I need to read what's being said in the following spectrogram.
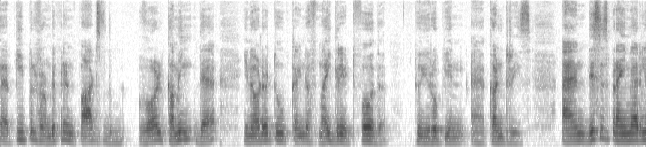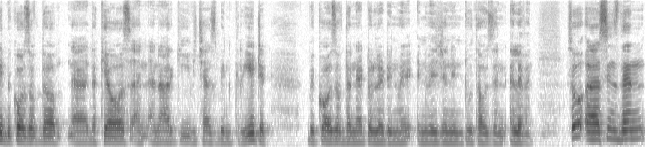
uh, people from different parts of the world coming there in order to kind of migrate further to European uh, countries. And this is primarily because of the, uh, the chaos and anarchy which has been created because of the NATO-led inv invasion in 2011. So uh, since then,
